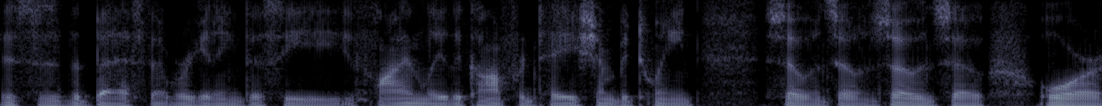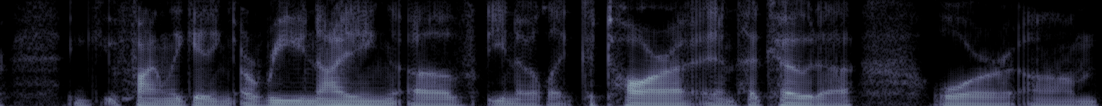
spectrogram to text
this is the best that we're getting to see. Finally, the confrontation between so and so and so and so, or finally getting a reuniting of you know like Katara and Hakoda, or um,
